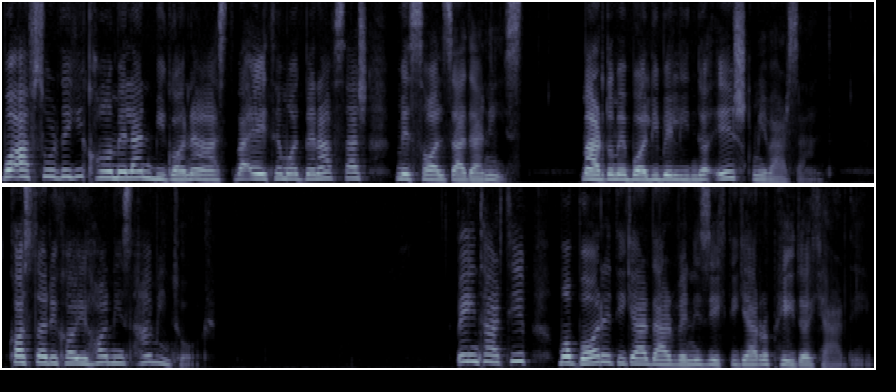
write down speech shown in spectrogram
با افسردگی کاملا بیگانه است و اعتماد به نفسش مثال زدنی است. مردم بالی به لیندا عشق میورزند. کاستاریکایی ها نیز همینطور. به این ترتیب ما بار دیگر در ونیز یکدیگر را پیدا کردیم.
